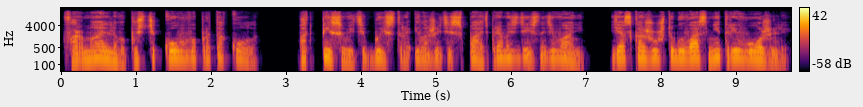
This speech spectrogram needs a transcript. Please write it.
формального, пустякового протокола? Подписывайте быстро и ложитесь спать прямо здесь, на диване. Я скажу, чтобы вас не тревожили.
